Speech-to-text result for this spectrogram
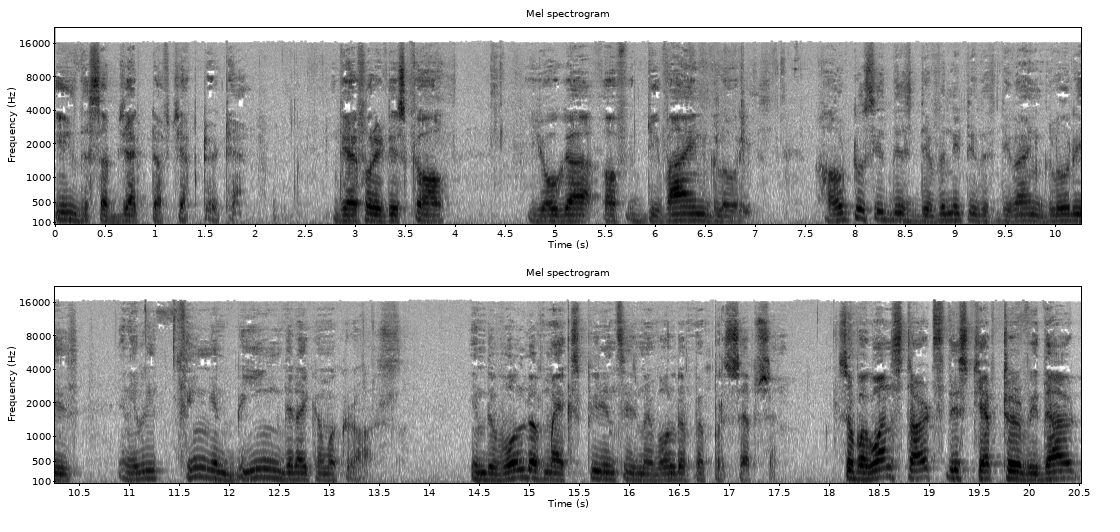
is the subject of chapter 10. Therefore, it is called Yoga of Divine Glories. How to see this divinity, this divine glories in everything and being that I come across. In the world of my experiences, my world of my perception. So Bhagavan starts this chapter without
